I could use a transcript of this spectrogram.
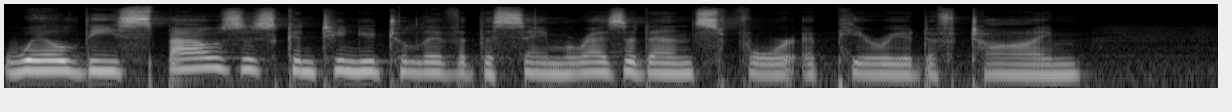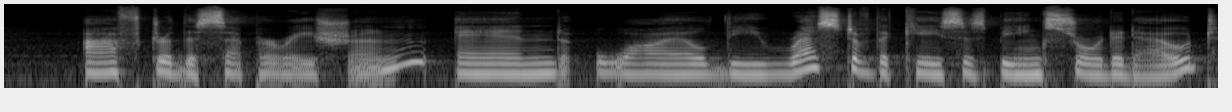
Will the spouses continue to live at the same residence for a period of time after the separation and while the rest of the case is being sorted out?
